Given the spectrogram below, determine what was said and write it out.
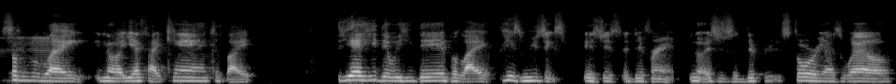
Some people Mhm. like, you know, yes, I can, because like, yeah, he did what he did, but like his music is just a different, you know, it's just a different story as well.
